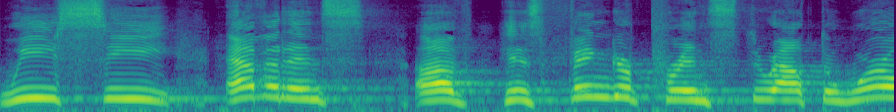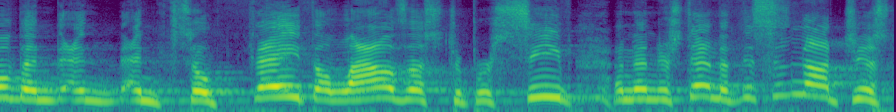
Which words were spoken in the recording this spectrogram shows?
We see evidence of His fingerprints throughout the world, and, and, and so faith allows us to perceive and understand that this is not just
